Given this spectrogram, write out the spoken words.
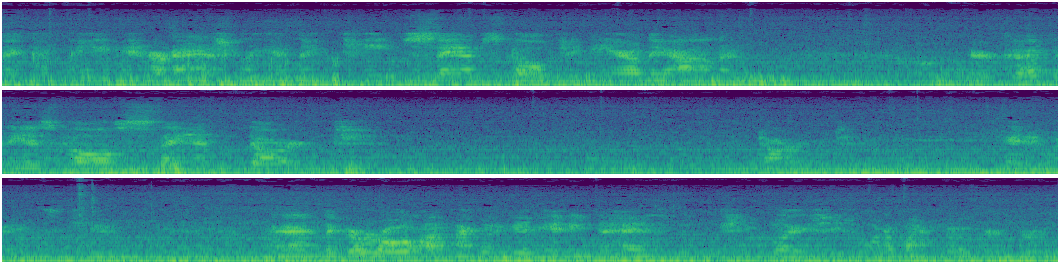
They compete internationally and they teach sand sculpting here on the island. Their company is called Sand Dart. Dart. Anyway, it's cute. And the girl, I'm not going to give you any names, but she plays, she's one of my poker group.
